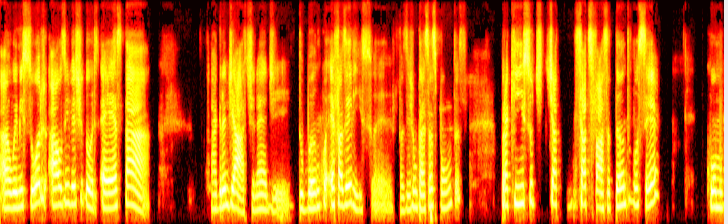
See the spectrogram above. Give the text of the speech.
ao emissor aos investidores. É esta a grande arte, né, de, do banco é fazer isso, é fazer juntar essas pontas para que isso te, te, satisfaça tanto você, como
